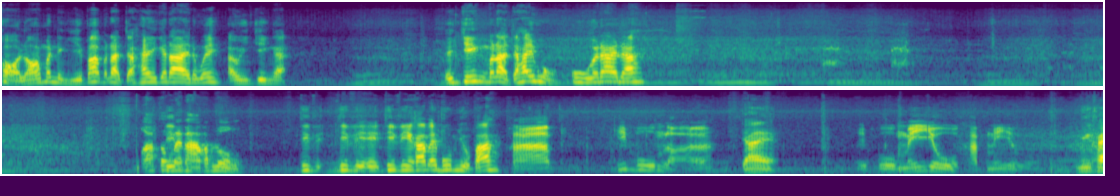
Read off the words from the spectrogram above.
ขอร้องมันอย่างงี้ป่ะมันอาจจะให้ก็ได้นะเว้ยเอาจริงๆอะจริงๆมันอาจจะให้ผมกูก็ได้นะว่าต้องไปพาครับลุงทีทีทีทีซีครับไอ้บูมอยู่ปะครับ พี่บูมเหรอใช่ไอ้บูมไม่อยู่ครับไม่อยู่ มีใคร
